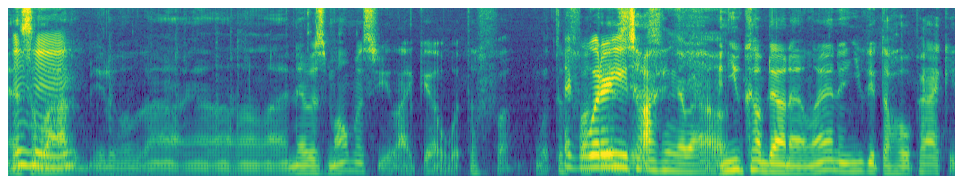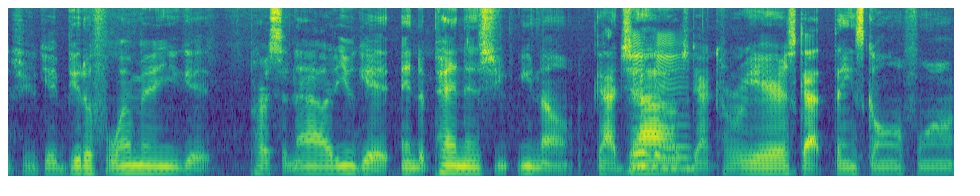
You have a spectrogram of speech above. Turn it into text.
And it's a lot Mm-hmm. of beautiful, uh, uh, uh, and there was moments where you're like, yo, what the fuck, what the like fuck? what are you this? talking about? And you come down to Atlanta and you get the whole package. You get beautiful women, you get personality, you get independence. You you know got jobs, Mm-hmm. got careers, got things going for them.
